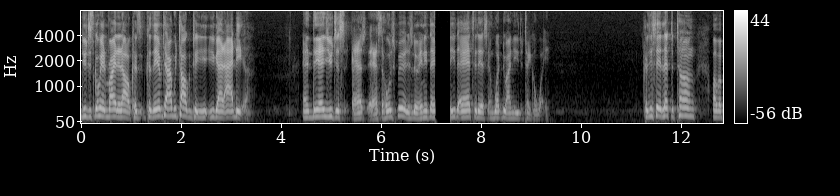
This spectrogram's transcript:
You just go ahead and write it out because every time we're talking to you, you got an idea. And then you just ask, ask the Holy Spirit, is there anything I need to add to this? And what do I need to take away? Because he said, let the tongue of a,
